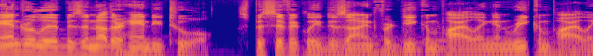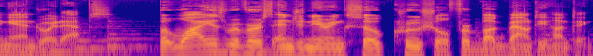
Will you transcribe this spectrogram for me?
Androlib is another handy tool, specifically designed for decompiling and recompiling Android apps. But why is reverse engineering so crucial for bug bounty hunting?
